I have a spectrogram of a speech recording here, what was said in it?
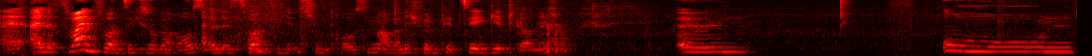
äh, LS22 sogar raus. LS20 ist schon draußen, aber nicht für den PC, geht gar nicht. Ähm, und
